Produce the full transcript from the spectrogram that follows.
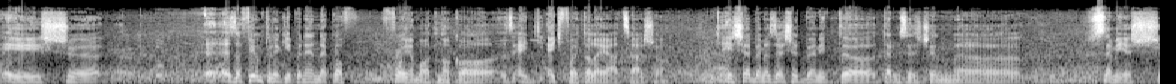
és ez a film tulajdonképpen ennek a folyamatnak az egy, egyfajta lejátszása. És ebben az esetben itt természetesen személyes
